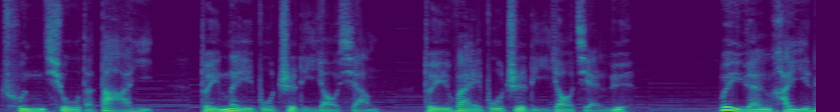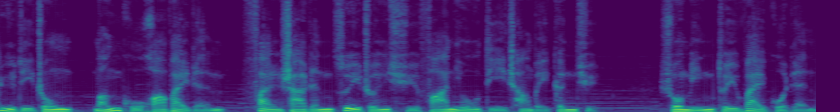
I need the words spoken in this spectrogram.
春秋的大义，对内部治理要详，对外部治理要简略。魏源还以律例中蒙古化外人犯杀人罪准许罚牛抵偿为根据，说明对外国人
